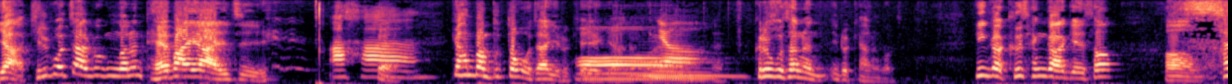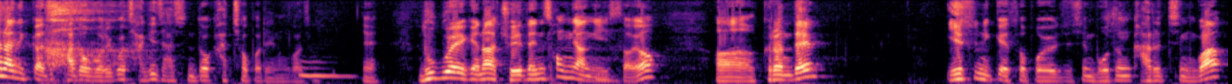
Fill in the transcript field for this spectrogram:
야 길고 짧은 거는 대봐야 알지. 아하. 그러니까 한번 붙어보자 이렇게 어. 얘기하는 거예요. 야. 네. 그러고서는 이렇게 하는 거죠. 그러니까 그 생각에서 어, 하나님까지 가둬버리고 자기 자신도 갇혀버리는 거죠. 예. 누구에게나 죄된 성향이 있어요. 어, 그런데 예수님께서 보여주신 모든 가르침과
